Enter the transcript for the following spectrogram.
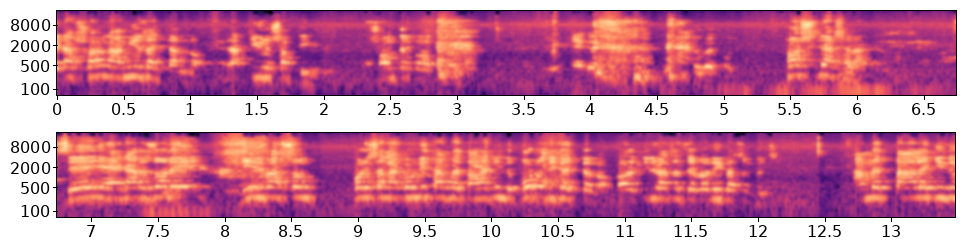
এটা স্বয়ং আমিও জানতাম না, এটা টিউন সব দিবে সন্দের কোনো প্রশ্নে আসে না। সেই এগারো জন নির্বাচন পরিচালনা কমিটি থাকবে, তারা কিন্তু ভোটও দিতে না। নির্বাচন যেভাবে নির্বাচন করছি। আমরা তাহলে কিন্তু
